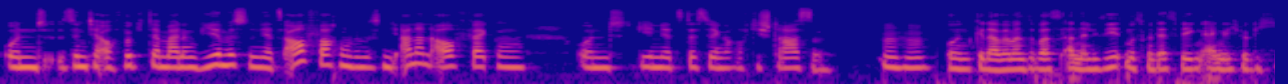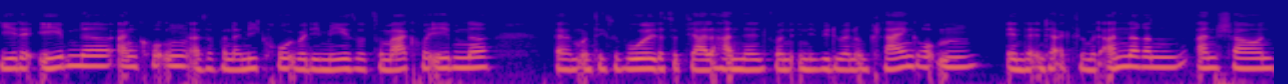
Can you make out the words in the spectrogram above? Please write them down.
und sind ja auch wirklich der Meinung, wir müssen jetzt aufwachen, wir müssen die anderen aufwecken und gehen jetzt deswegen auch auf die Straßen. Mhm. Und genau, wenn man sowas analysiert, muss man deswegen eigentlich wirklich jede Ebene angucken, also von der Mikro- über die Meso- zur Makroebene ähm, und sich sowohl das soziale Handeln von Individuen und Kleingruppen in der Interaktion mit anderen anschauen,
